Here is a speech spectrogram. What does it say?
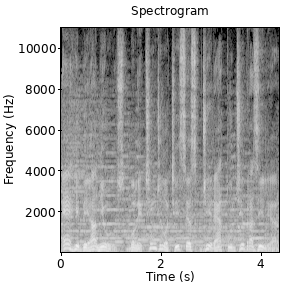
RBA News, Boletim de Notícias, direto de Brasília.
